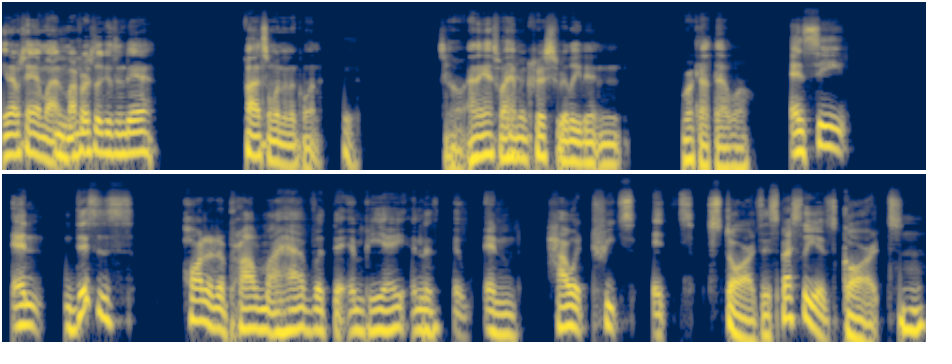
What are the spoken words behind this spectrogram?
you know what I'm saying? My my Mhm. first look isn't there, find someone in the corner. Yeah. So I think that's why him and Chris really didn't work out that well. And see, and this is part of the problem I have with the NBA and the, and how it treats its stars, especially its guards. Mhm.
